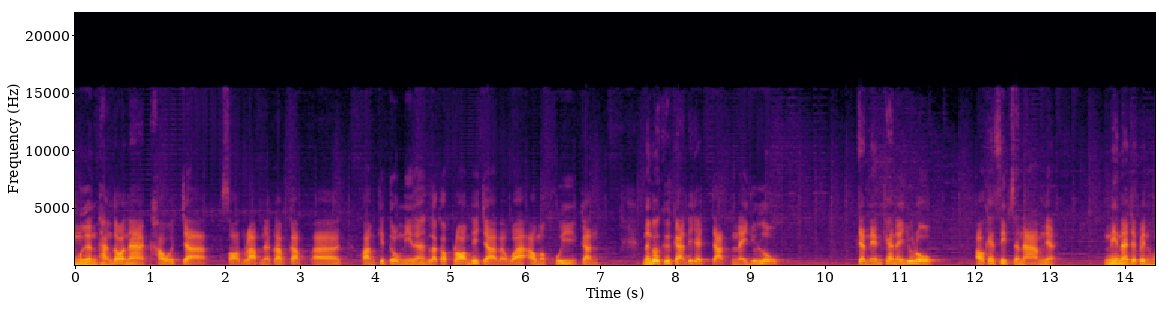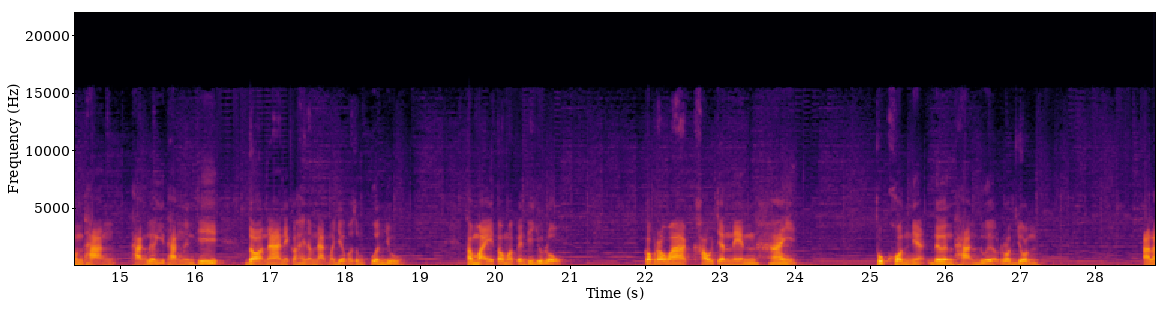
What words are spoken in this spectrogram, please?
เหมือนทางดอน่าเขาจะสอดรับนะครับกับความคิดตรงนี้นะแล้วก็พร้อมที่จะแบบว่าเอามาคุยกัน นั่นก็คือการที่จะจัดในยุโรป จะเน้นแค่ในยุโรป เอาแค่ 10 สนามเนี่ย นี่น่าจะเป็นหนทางทางเลือกอีกทางหนึ่งที่ดอนน่าเนี่ยก็ให้น้ำหนักมาเยอะพอสมควรอยู่ทำไมต้องมาเป็นที่ยุโรป ก็เพราะว่าเขาจะเน้นให้ทุกคนเนี่ยเดินทางด้วยรถยนต์ อะไร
